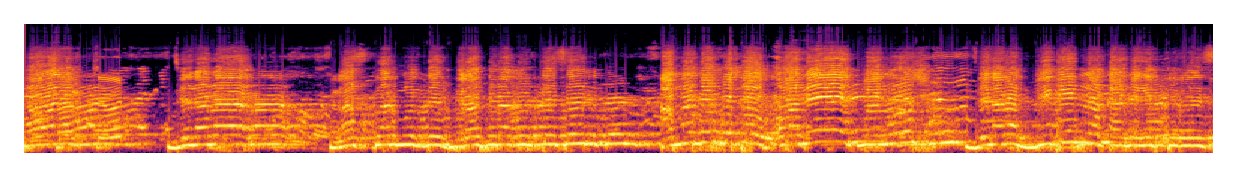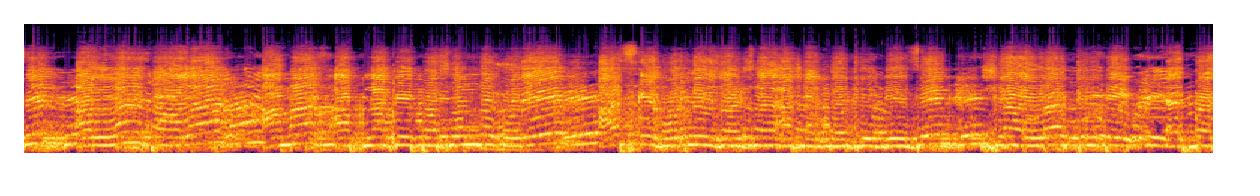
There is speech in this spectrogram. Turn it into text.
ভাই যেনারা রাস্তার মধ্যে ঘোরাফেরা করতেছেন। আমাদের মতো অনেক মানুষ যেনারা বিভিন্ন কাজে লিপ্ত রয়েছেন, আল্লাহ আমার আপনাকে পছন্দ করে আজকে ধর্মীয় জলসায় আসার তৌফিক দিয়েছেন। সে আল্লাহর প্রতি একবার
